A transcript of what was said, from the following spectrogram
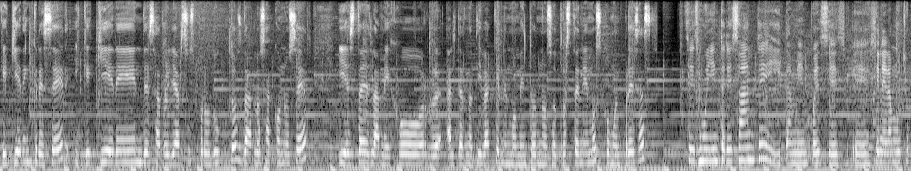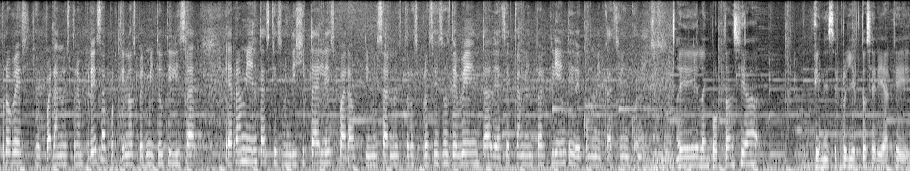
que quieren crecer y que quieren desarrollar sus productos, darlos a conocer y esta es la mejor alternativa que en el momento nosotros tenemos como empresas. Es muy interesante y también pues es, eh, genera mucho provecho para nuestra empresa porque nos permite utilizar herramientas que son digitales para optimizar nuestros procesos de venta, de acercamiento al cliente y de comunicación con ellos. Eh, la importancia en este proyecto sería que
